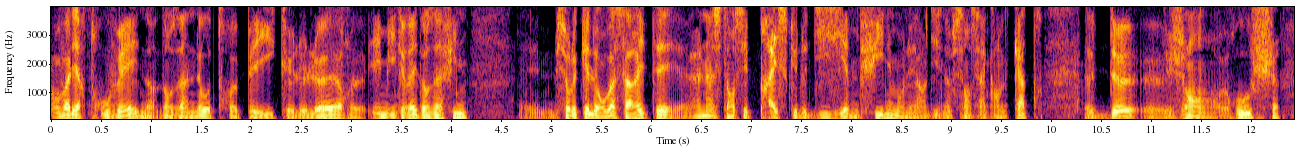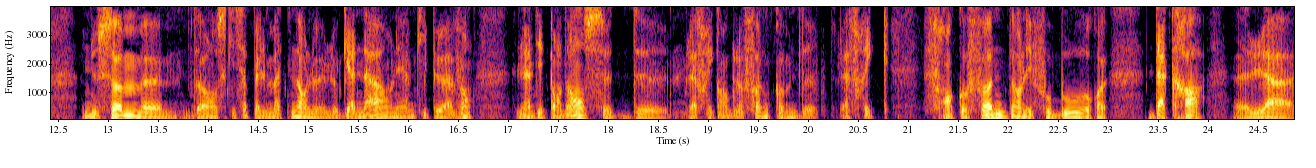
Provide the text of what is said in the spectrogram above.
on va les retrouver dans, un autre pays que le leur, euh, émigré dans un film euh, sur lequel on va s'arrêter un instant. C'est presque le dixième film, on est en 1954, de Jean Rouche. Nous sommes dans ce qui s'appelle maintenant le, le, Ghana, on est un petit peu avant l'indépendance de l'Afrique anglophone comme de l'Afrique francophone dans les faubourgs d'Accra, la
